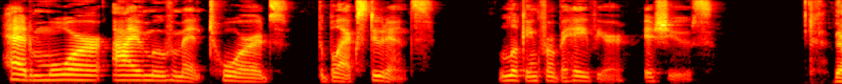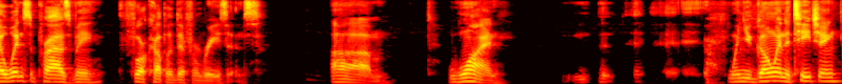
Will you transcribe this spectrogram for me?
had more eye movement towards the black students looking for behavior issues. That wouldn't surprise me for a couple of different reasons. Um, one, when you go into teaching,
